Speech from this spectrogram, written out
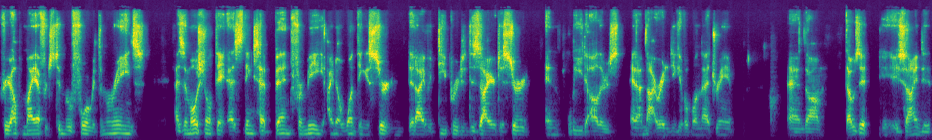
for your help in my efforts to move forward with the Marines as emotional th- as things have been for me, I know one thing is certain that I have a deep rooted desire to serve and lead others, and I'm not ready to give up on that dream. And um, that was it. He signed it,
